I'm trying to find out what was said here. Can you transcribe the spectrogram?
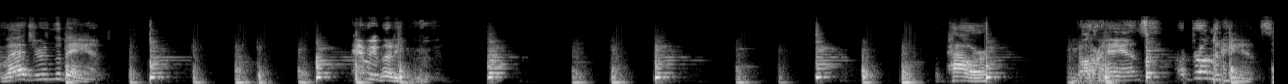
Glad you're in the band. Everybody grooving. The power in our hands, our drumming hands.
